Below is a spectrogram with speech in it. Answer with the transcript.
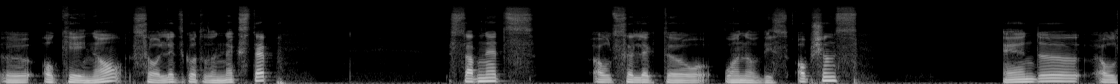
uh, okay now. So let's go to the next step. Subnets I will select uh, one of these options. And uh, I will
